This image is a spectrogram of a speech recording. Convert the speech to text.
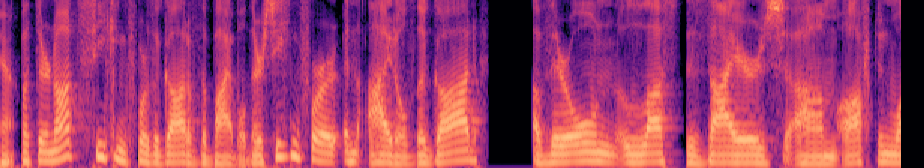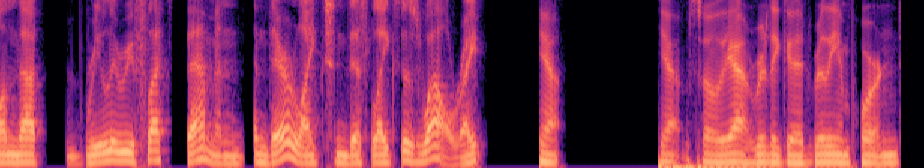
Yeah. But they're not seeking for the God of the Bible. They're seeking for an idol, the God of their own lust, desires, um, often one that really reflects them and, and their likes and dislikes as well, right? Yeah. Yeah. So, yeah, really good, really important.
